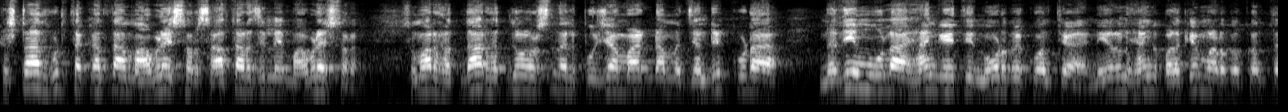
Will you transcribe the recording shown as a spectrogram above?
ಕೃಷ್ಣಾದ ಹುಡ್ತಕ್ಕಂಥ ಮಹಾಬಳೇಶ್ವರ ಸಾತಾರ ಜಿಲ್ಲೆ ಮಹಾಬಳೇಶ್ವರ ಸುಮಾರು ಹದಿನಾರು, ಹದಿನೇಳು ವರ್ಷದಲ್ಲಿ ಪೂಜೆ ಮಾಡಿ ನಮ್ಮ ಜನರಿಗೆ ಕೂಡ ನದಿ ಮೂಲ ಹೆಂಗೈತಿ ನೋಡಬೇಕು ಅಂತೇಳಿ ನೀರನ್ನು ಹೆಂಗೆ ಬಳಕೆ ಮಾಡಬೇಕು ಅಂತ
